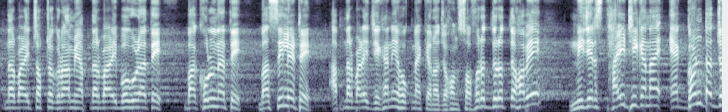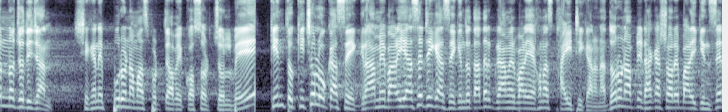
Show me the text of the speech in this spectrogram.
আপনার বাড়ি চট্টগ্রামে, আপনার বাড়ি বগুড়াতে বা খুলনাতে বা সিলেটে, আপনার বাড়ি যেখানেই হোক না কেন, যখন সফরের দূরত্ব হবে, নিজের স্থায়ী ঠিকানায় এক ঘণ্টার জন্য যদি যান, সেখানে পুরো নামাজ পড়তে হবে, কসর চলবে। কিন্তু কিছু লোক আছে, গ্রামে বাড়ি আছে, ঠিক আছে, কিন্তু তাদের গ্রামের বাড়ি এখন আর স্থায়ী ঠিকানা না। ধরুন আপনি ঢাকা শহরে বাড়ি কিনছেন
